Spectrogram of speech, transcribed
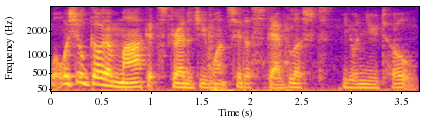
What was your go to market strategy once you'd established your new tool?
